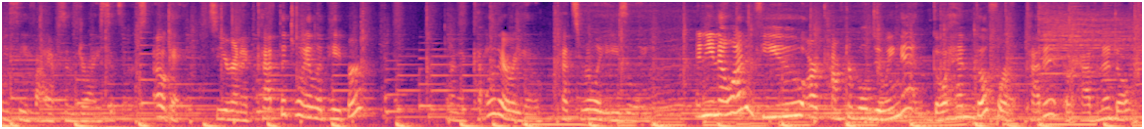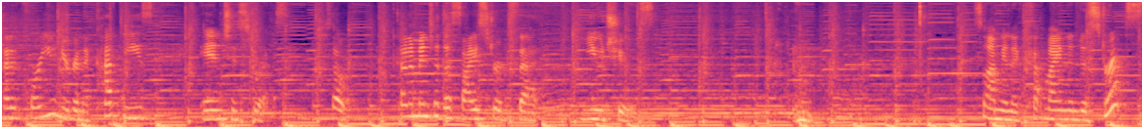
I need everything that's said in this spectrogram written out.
Me see if I have some dry scissors. Okay, so you're gonna cut the toilet paper. We're gonna cut, oh, there we go. Cuts really easily. And you know what? If you are comfortable doing it, go ahead and go for it. Cut it or have an adult cut it for you. And you're gonna cut these into strips. So cut them into the size strips that you choose. so I'm gonna cut mine into strips.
